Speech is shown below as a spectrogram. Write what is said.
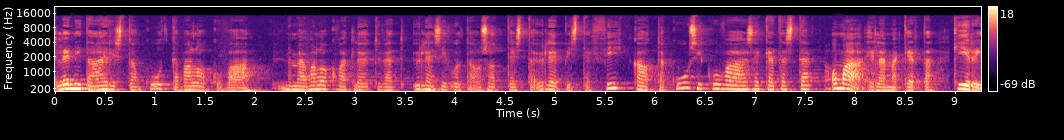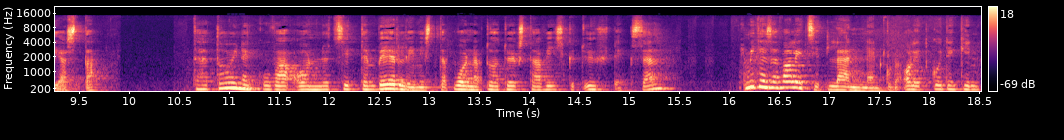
Lenita Airiston kuutta valokuvaa. Nämä valokuvat löytyvät Ylen sivulta osoitteesta yle.fi kautta kuusi kuvaa sekä tästä oma elämäkerta kirjasta. Tämä toinen kuva on nyt sitten Berliinistä vuonna 1959. Miten sä valitsit lännen, kun olit kuitenkin,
